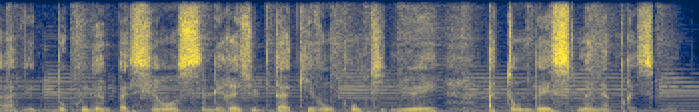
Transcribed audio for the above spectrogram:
avec beaucoup d'impatience les résultats qui vont continuer à tomber semaine après semaine.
